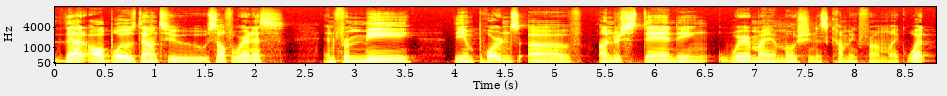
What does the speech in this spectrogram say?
that all boils down to self awareness. And for me, the importance of understanding where my emotion is coming from, like what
